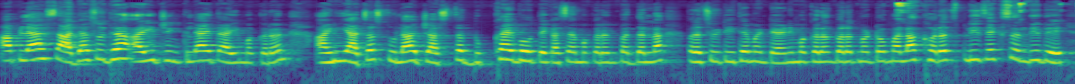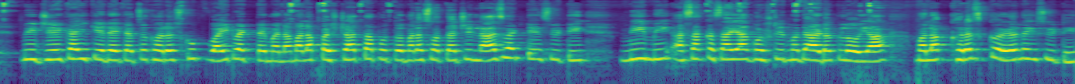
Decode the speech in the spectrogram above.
आपल्या साध्यासुध्या आई जिंकल्या आहेत आई मकरन आणि याचंच तुला जास्त दुःख आहे बहुतेक असं आहे मकरंदबद्दलला. परत स्वीटी इथे म्हणते आणि मकरंद परत म्हणतो मला खरंच प्लीज एक संधी दे. मी जे काही केलं आहे त्याचं खरंच खूप वाईट वाटतं आहे मला. मला पश्चाताप होतो मला स्वतःची लाज वाटते स्वीटी. मी मी असा कसा या गोष्टींमध्ये अडकलो या? मला खरंच कळलं नाही स्वीटी.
